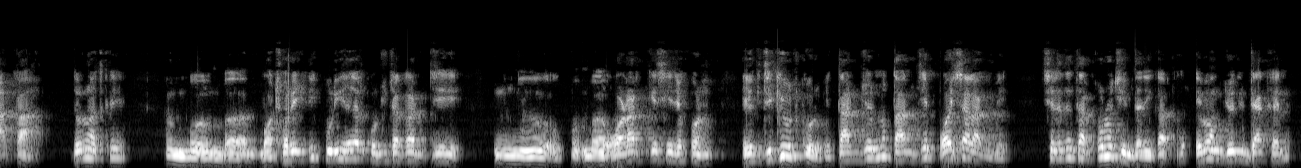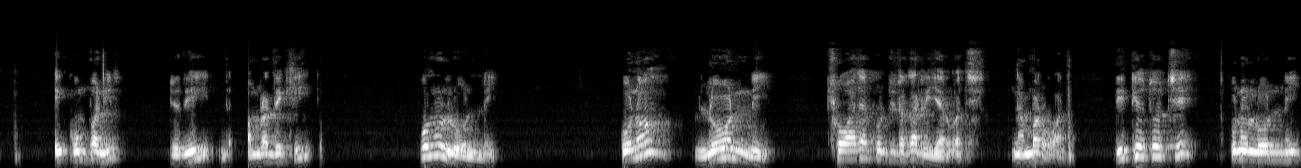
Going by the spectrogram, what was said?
টাকা, ধরুন আজকে বছরে যদি কুড়ি হাজার কোটি টাকার যে অর্ডারকে সে যখন এক্সিকিউট করবে, তার জন্য তার যে পয়সা লাগবে, সেটাতে তার কোনো চিন্তা নেই। এবং যদি দেখেন, এই কোম্পানির যদি আমরা দেখি, কোনো লোন নেই। কোনো লোন নেই। ছ হাজার কোটি টাকার রিজার্ভ আছে নাম্বার ওয়ান দ্বিতীয়ত হচ্ছে, কোনো লোন নেই।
